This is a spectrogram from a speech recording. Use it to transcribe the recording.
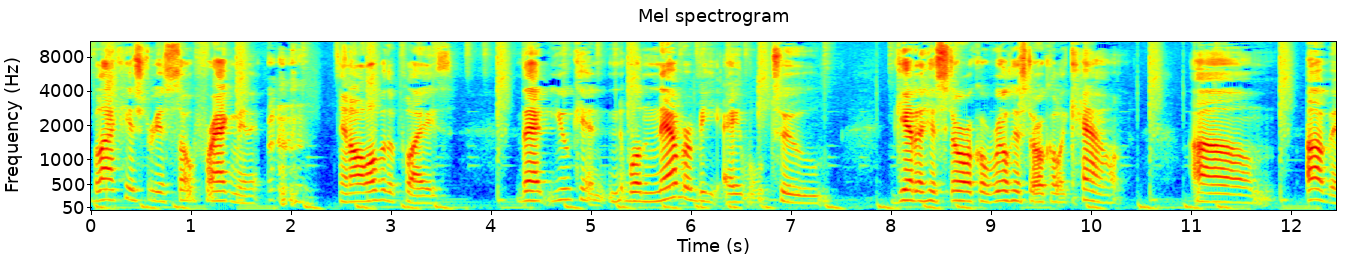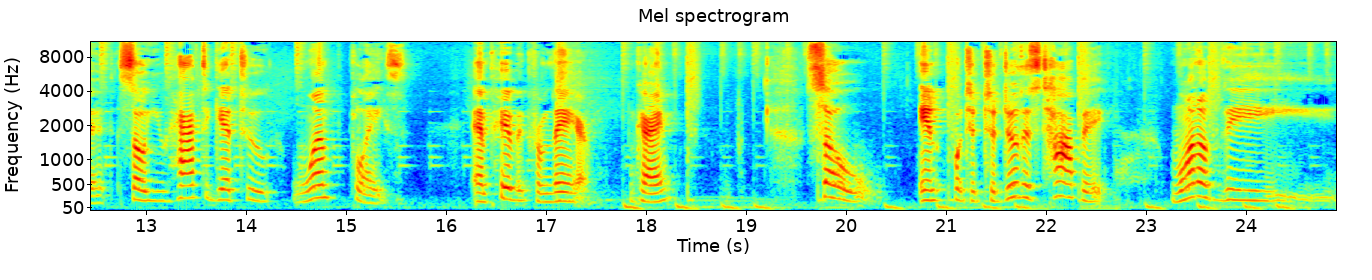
Black history is so fragmented and all over the place that you can will never be able to get a historical, real historical account um, of it. So you have to get to one place and pivot from there. Okay. So, in to, to do this topic, one of the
